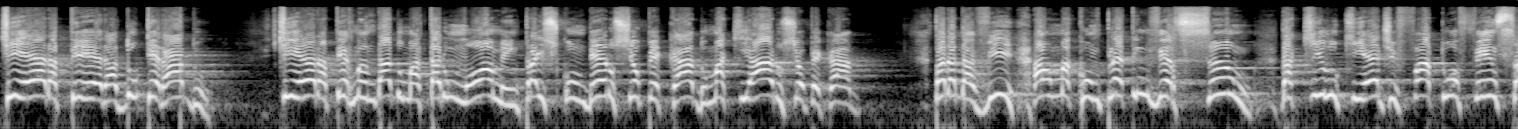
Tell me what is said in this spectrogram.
que era ter adulterado que era ter mandado matar um homem para esconder o seu pecado, maquiar o seu pecado. Para Davi, há uma completa inversão daquilo que é de fato ofensa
